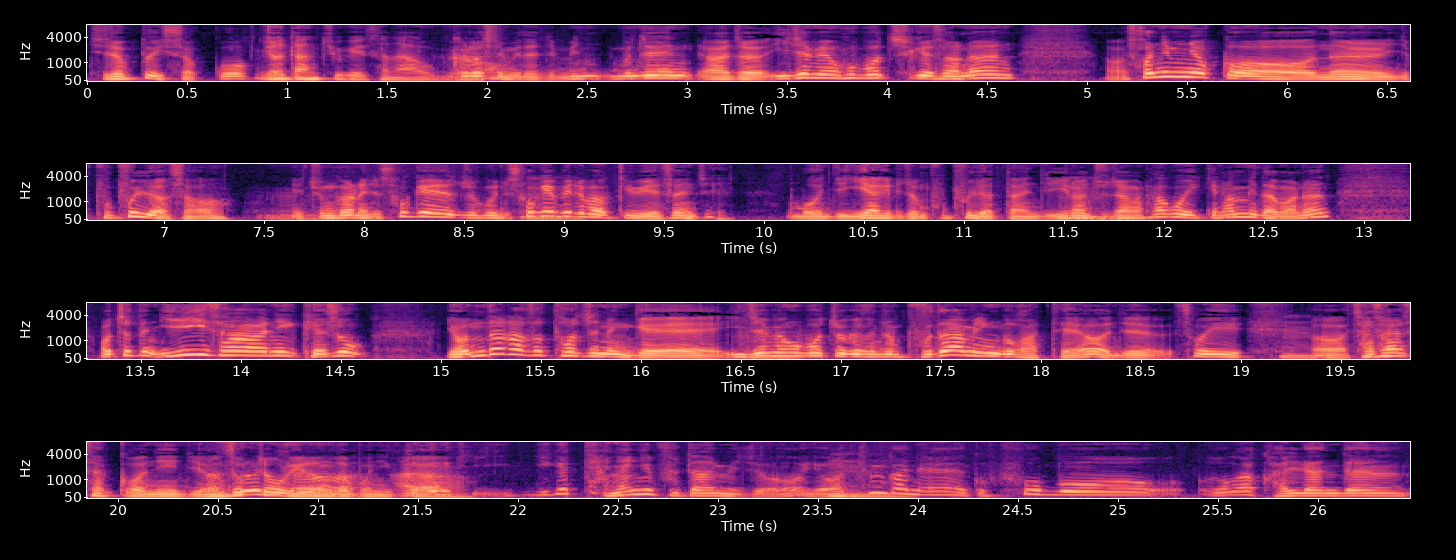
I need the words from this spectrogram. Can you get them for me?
지적도 있었고 여당 쪽에서 나오고요. 그렇습니다. 이제 민- 문재인 아 저 이재명 후보 측에서는 어, 선임 여건을 이제 부풀려서 음. 중간에 이제 소개해주고 이제 소개비를 받기 위해서 이제 뭐 이제 이야기를 좀 부풀렸다 이제 이런 음. 주장을 하고 있긴 합니다만은 어쨌든 이 사안이 계속 연달아서 터지는 게 이재명 후보 쪽에서는 좀 부담인 것 같아요. 이제 소위 음. 어, 자살 사건이 이제 연속적으로 아, 그렇죠. 일어나다 보니까 아. 이게 당연히 부담이죠. 여하튼 음. 간에 그 후보가 관련된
